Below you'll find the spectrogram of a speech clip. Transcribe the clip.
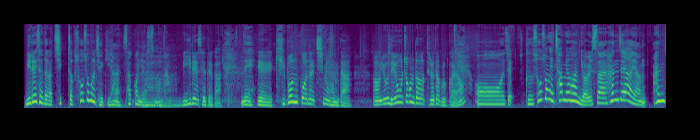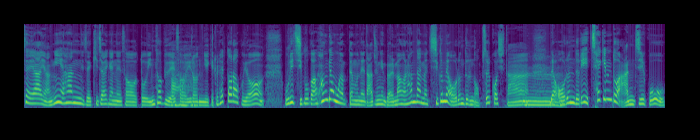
미래 세대가 직접 소송을 제기한 사건이었습니다. 아, 미래 세대가 네, 예, 기본권을 침해한다. 어, 요 내용을 조금 더 들여다볼까요? 어, 이제 그 소송에 참여한 10살 한재아 양, 한재아 양이 한 이제 기자회견에서 또 인터뷰에서 아. 이런 얘기를 했더라고요. 우리 지구가 환경오염 때문에 나중에 멸망을 한다면 지금의 어른들은 없을 것이다. 음. 근데 어른들이 책임도 안 지고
